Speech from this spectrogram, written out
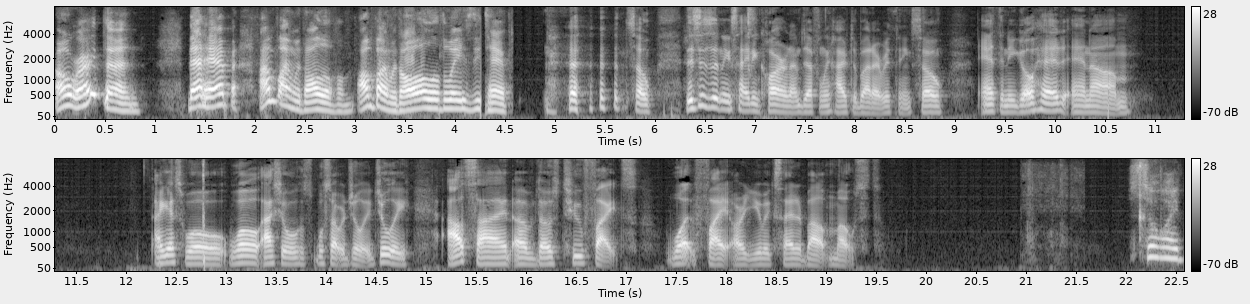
All right then. That happened. I'm fine with all of them. I'm fine with all of the ways these happen. so this is an exciting card. I'm definitely hyped about everything. So Anthony, go ahead and um, I guess we'll we'll actually we'll, we'll start with Julie. Julie, outside of those two fights, what fight are you excited about most? So I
